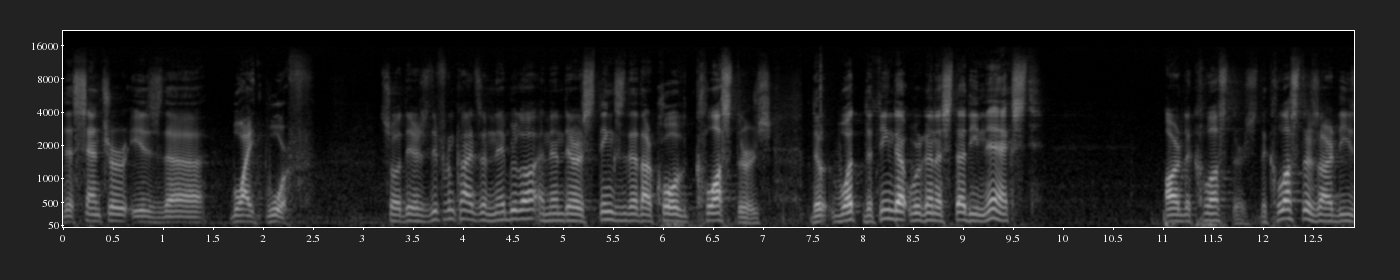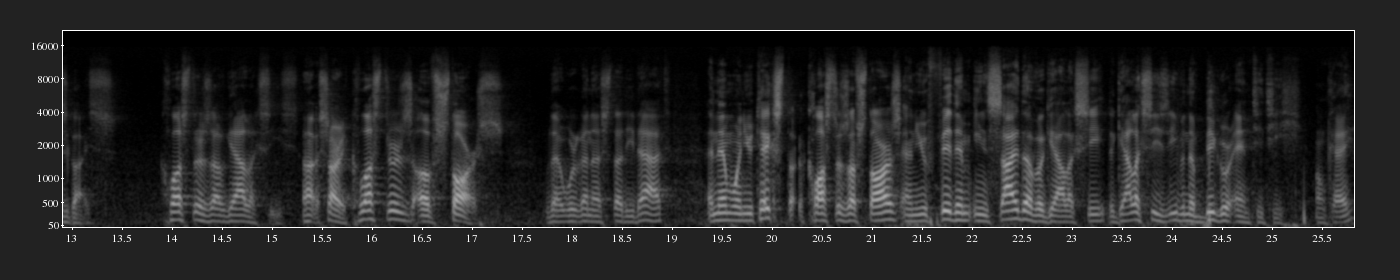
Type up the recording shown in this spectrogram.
the center is the white dwarf. So there's different kinds of nebula, and then there's things that are called clusters. The, what, the thing that we're going to study next are the clusters. The clusters are these guys. Clusters of galaxies. Uh, sorry, clusters of stars. That we're going to study that. And then when you take clusters of stars and you fit them inside of a galaxy, the galaxy is even a bigger entity, okay?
